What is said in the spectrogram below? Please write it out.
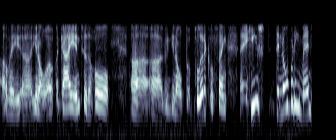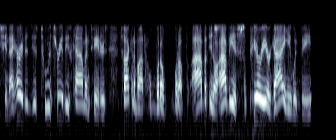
of a uh, you know a guy into the whole uh, uh, you know p- political thing. Uh, He's that nobody mentioned. I heard just two or three of these commentators talking about what a what a ob, you know obvious superior guy he would be,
